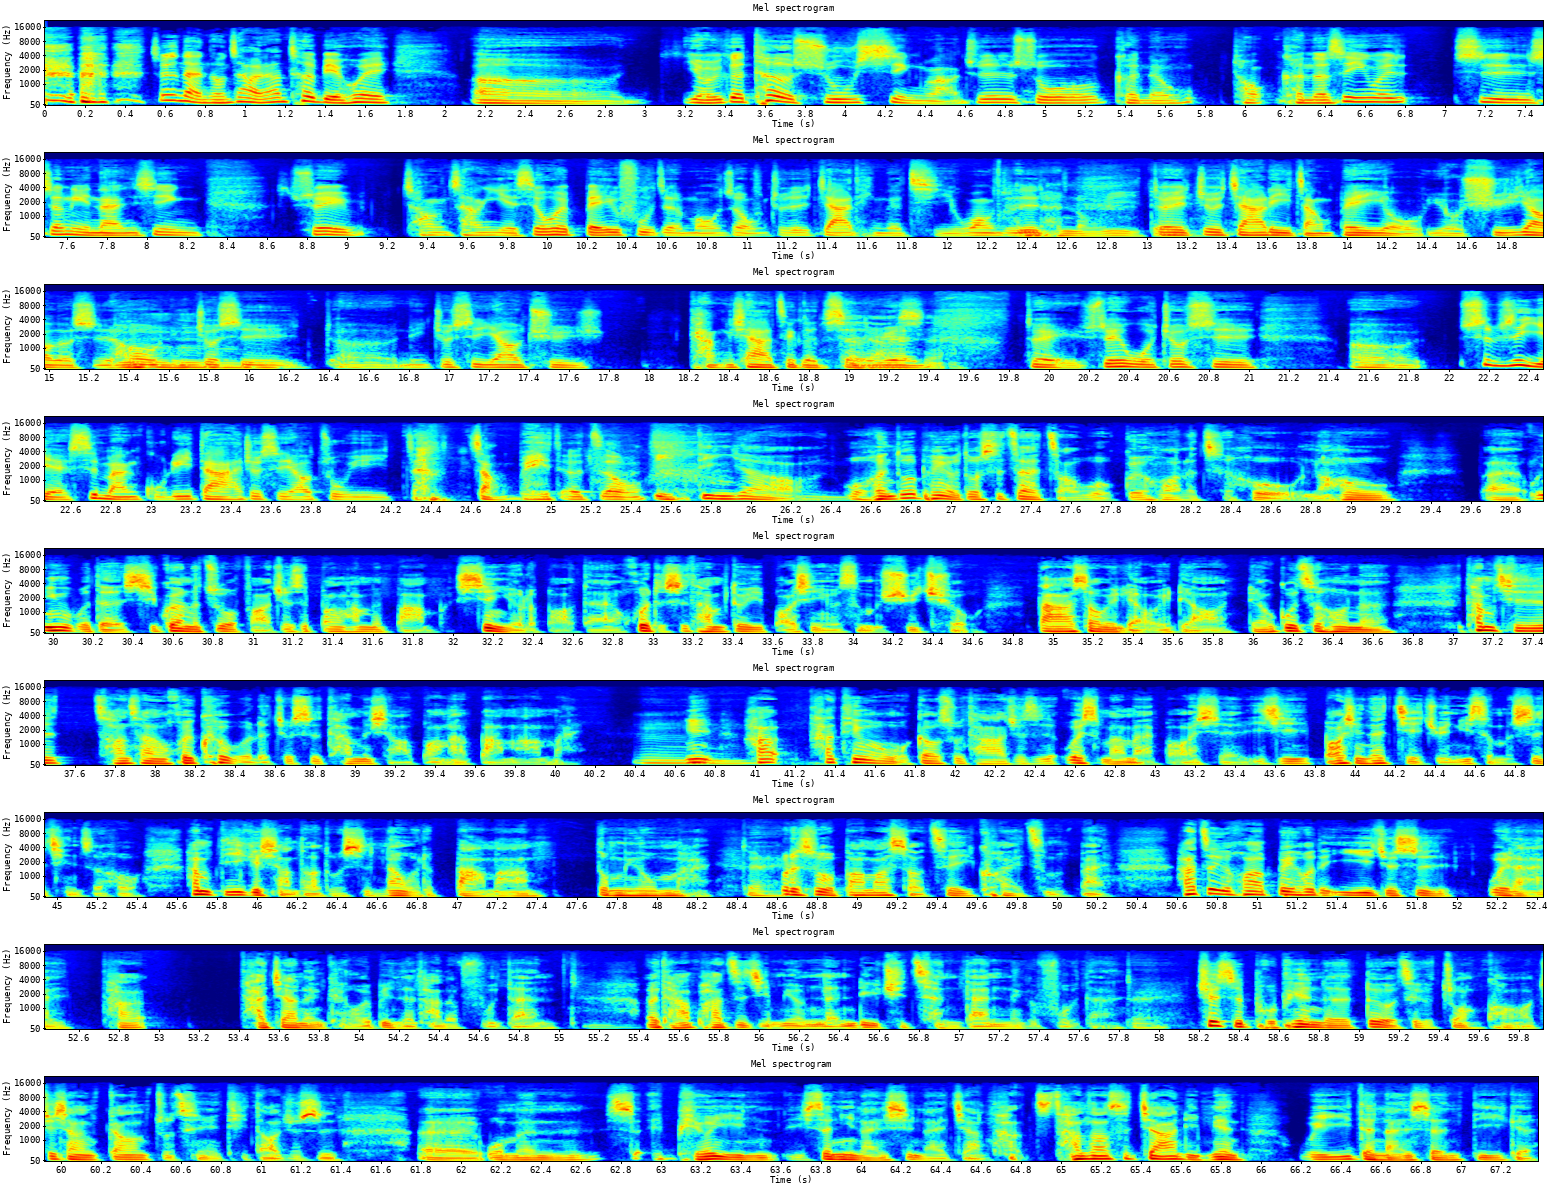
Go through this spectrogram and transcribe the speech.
就是男同志好像特别会呃有一个特殊性啦，就是说可能同可能是因为是生理男性，所以常常也是会背负着某种就是家庭的期望，就是很容易对，对，就家里长辈有有需要的时候，嗯、你就是呃你就是要去扛下这个责任。对，所以我就是，呃，是不是也是蛮鼓励大家，就是要注意长 长辈的这种，一定要。我很多朋友都是在找我规划了之后，然后呃，因为我的习惯的做法就是帮他们把现有的保单，或者是他们对于保险有什么需求，大家稍微聊一聊。聊过之后呢，他们其实常常会回馈我的，就是他们想要帮他爸妈买。嗯，因为他他听完我告诉他，就是为什么要买保险，以及保险在解决你什么事情之后，他们第一个想到都是，那我的爸妈都没有买，对，或者是我爸妈少这一块怎么办？他这个话背后的意义就是，未来他。他家人可能会变成他的负担，而他怕自己没有能力去承担那个负担。对，确实普遍的都有这个状况。就像刚刚主持人也提到，就是呃，我们是，比如以以生理男性来讲，他常常是家里面唯一的男生。第一个，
